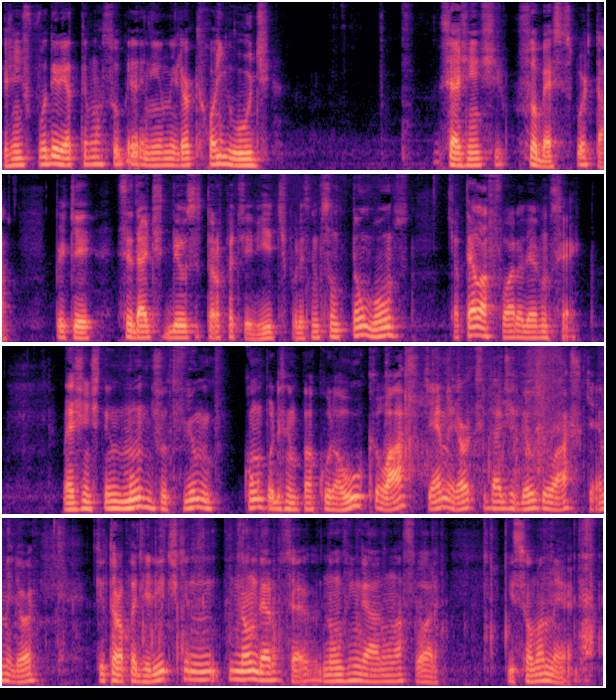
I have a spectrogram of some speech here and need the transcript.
a gente poderia ter uma soberania melhor que Hollywood se a gente soubesse exportar. Porque Cidade de Deus e Tropa de Elite, por exemplo, são tão bons que até lá fora deram certo. Mas a gente tem um monte de outro filme, como por exemplo Bacurau, que eu acho que é melhor que Cidade de Deus, eu acho que é melhor que Tropa de Elite, que não deram certo, não vingaram lá fora. Isso é uma merda.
